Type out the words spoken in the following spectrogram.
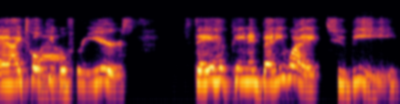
And I told Wow. people for years, they have painted Betty White to be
